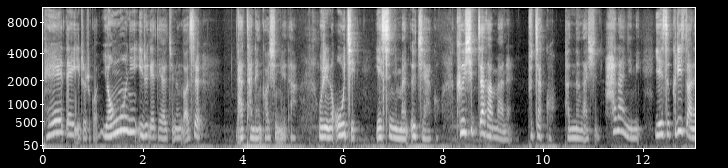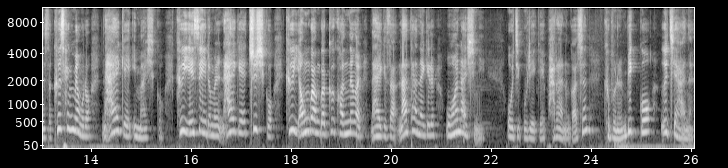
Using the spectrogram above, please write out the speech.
대대 이르고 영원히 이르게 되어지는 것을 나타낸 것입니다. 우리는 오직 예수님만 의지하고 그 십자가만을 붙잡고 전능하신 하나님이 예수 그리스도 안에서 그 생명으로 나에게 임하시고 그 예수의 이름을 나에게 주시고 그 영광과 그 권능을 나에게서 나타내기를 원하시니 오직 우리에게 바라는 것은 그분을 믿고 의지하는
